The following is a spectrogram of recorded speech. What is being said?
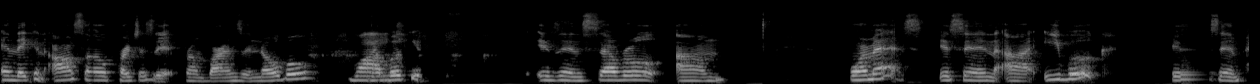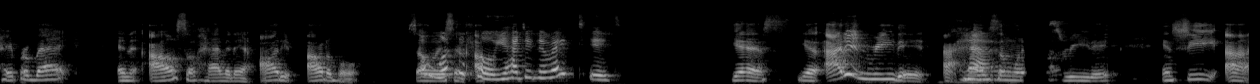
and they can also purchase it from barnes and noble Why? my book is, in several um, formats. It's in uh, ebook, it's in paperback, and I also have it in audi- Audible. So oh, wonderful! you had it narrated. Yes, yeah. I didn't read it. I had someone else read it, and she, uh,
